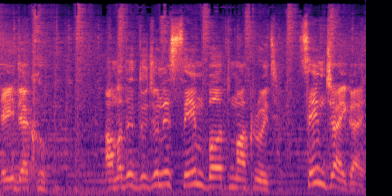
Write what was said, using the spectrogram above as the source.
এই দেখো, আমাদের দুজনের সেম বার্থ মার্ক রয়েছে সেম জায়গায়।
